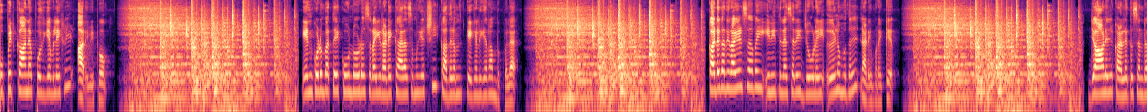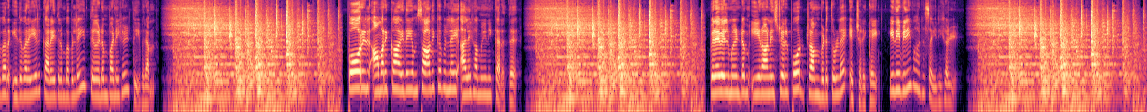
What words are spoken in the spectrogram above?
உப்பிற்கான புதிய விலைகள் அறிவிப்போம் என் குடும்பத்தை கூண்டோடு சிறையில் அடைக்க அரசு முயற்சி கதிரம் கெகலியர் அம்புக்குல கடுகதி ரயில் சேவை இனி தினசரி ஜூலை ஏழு முதல் நடைமுறைக்கு. ஜாலில் கடலுக்கு சென்றவர் இதுவரையில் கரை திரும்பவில்லை தேடும் பணிகள் தீவிரம். போரில் அமெரிக்கா இதையும் சாதிக்கவில்லை அலிகமீனி கருத்து. விரைவில் மீண்டும் ஈரான் இஸ்ரேல் போர் ட்ரம்ப் விடுத்துள்ள எச்சரிக்கை. இனி விரிவான செய்திகள்.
